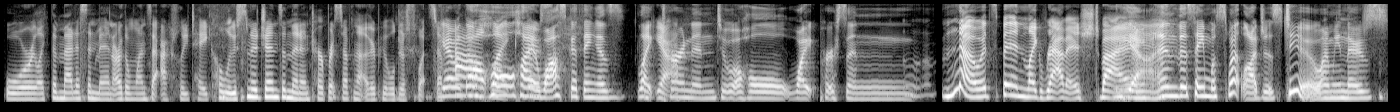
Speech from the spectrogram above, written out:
or like the medicine men are the ones that actually take hallucinogens and then interpret stuff, and the other people just sweat stuff yeah but the whole Like, ayahuasca thing is like Yeah. turned into a whole white person uh, no, it's been like ravished by yeah and the same with sweat lodges too i mean there's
